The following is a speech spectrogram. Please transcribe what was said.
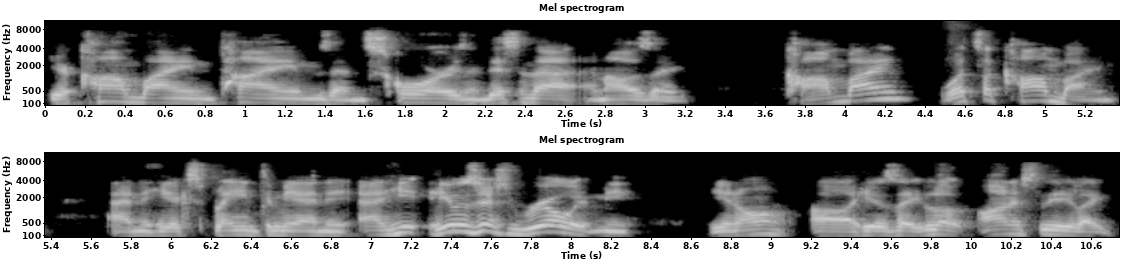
your combine times and scores and this and that?" And I was like, "Combine? What's a combine?" And he explained to me, and he, and he he was just real with me, you know. Uh, he was like, "Look, honestly, like."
